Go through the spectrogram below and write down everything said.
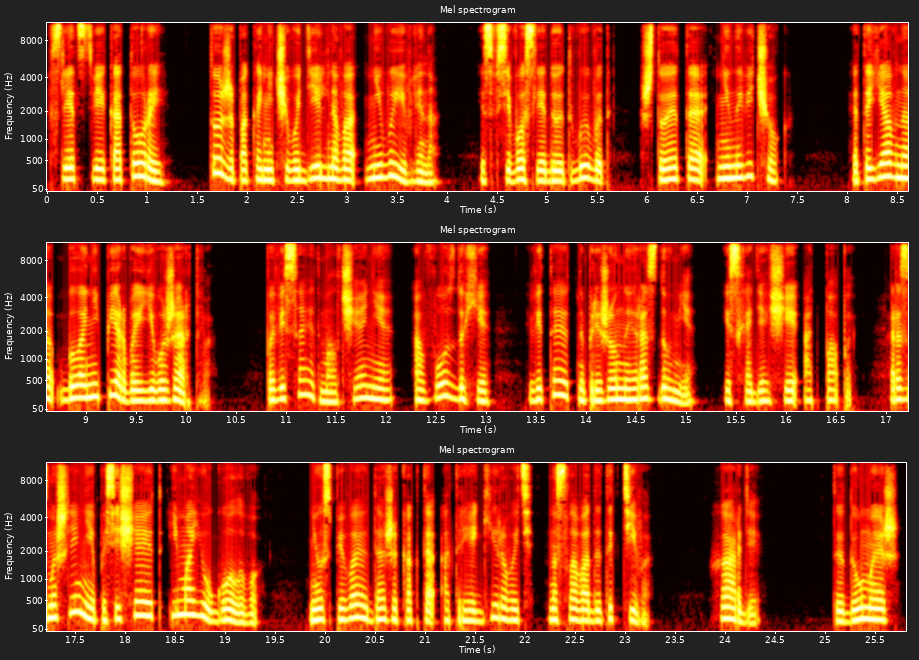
вследствие которой тоже пока ничего дельного не выявлено. Из всего следует вывод, что это не новичок. Это явно была не первая его жертва. Повисает молчание, а в воздухе витают напряженные раздумья, исходящие от папы. Размышления посещают и мою голову. Не успеваю даже как-то отреагировать на слова детектива. «Харди, «Ты думаешь...» —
